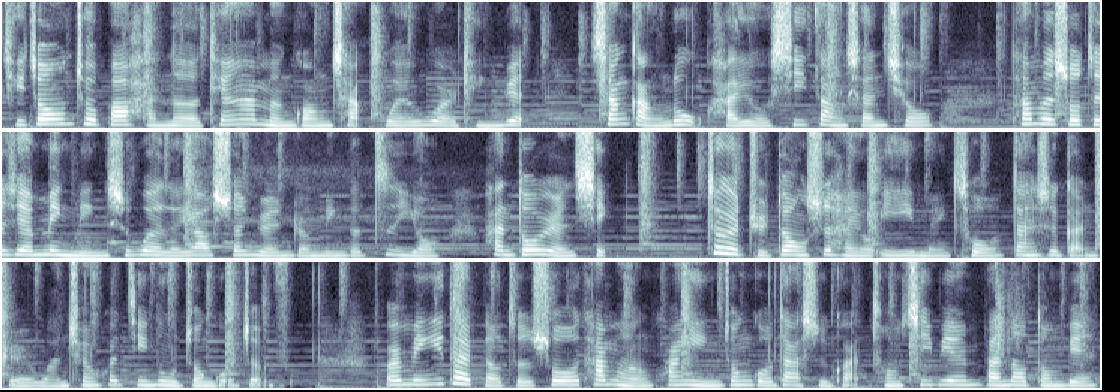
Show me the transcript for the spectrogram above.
其中就包含了天安门广场、维吾尔庭院、香港路，还有西藏山丘。他们说这些命名是为了要声援人民的自由和多元性。这个举动是很有意义，没错，但是感觉完全会激怒中国政府。而民意代表则说，他们很欢迎中国大使馆从西边搬到东边，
